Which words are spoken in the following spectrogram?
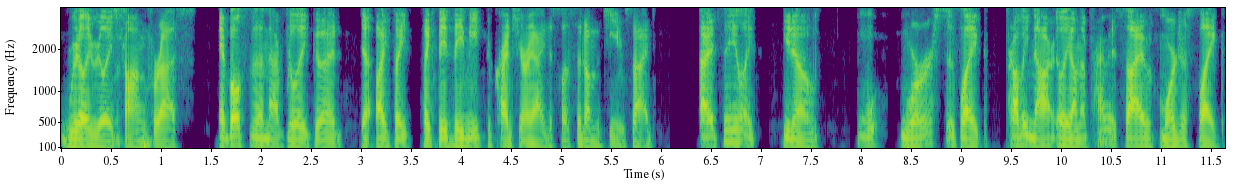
really really strong for us. And both of them have really good like they like they, they meet the criteria I just listed on the team side. I'd say like, you know, w- worst is like probably not really on the private side, more just like,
